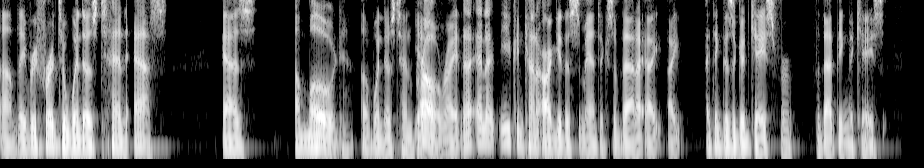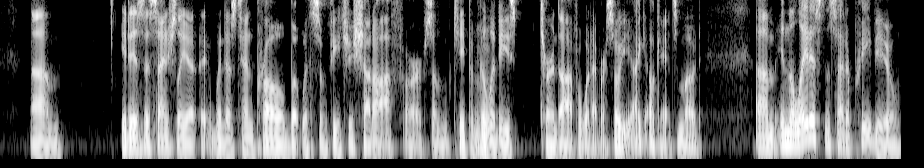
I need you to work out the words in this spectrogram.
Um, they've referred to Windows 10 S as a mode of Windows 10 Pro, yes. right? And, and, you can kind of argue the semantics of that. I, I I think there's a good case for for that being the case. Um, it is essentially a, Windows 10 Pro, but with some features shut off or some capabilities mm-hmm. turned off or whatever. So, okay, it's a mode. Um, in the latest Insider Preview,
